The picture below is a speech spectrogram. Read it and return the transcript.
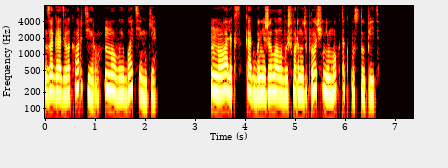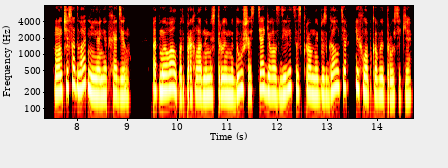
Загадила квартиру, новые ботинки. Но Алекс, как бы не желал вышвырнуть прочь, не мог так поступить. Он часа два от нее не отходил. Отмывал под прохладными струями душа, стягивал с девицы скромный бюстгальтер и хлопковые трусики.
